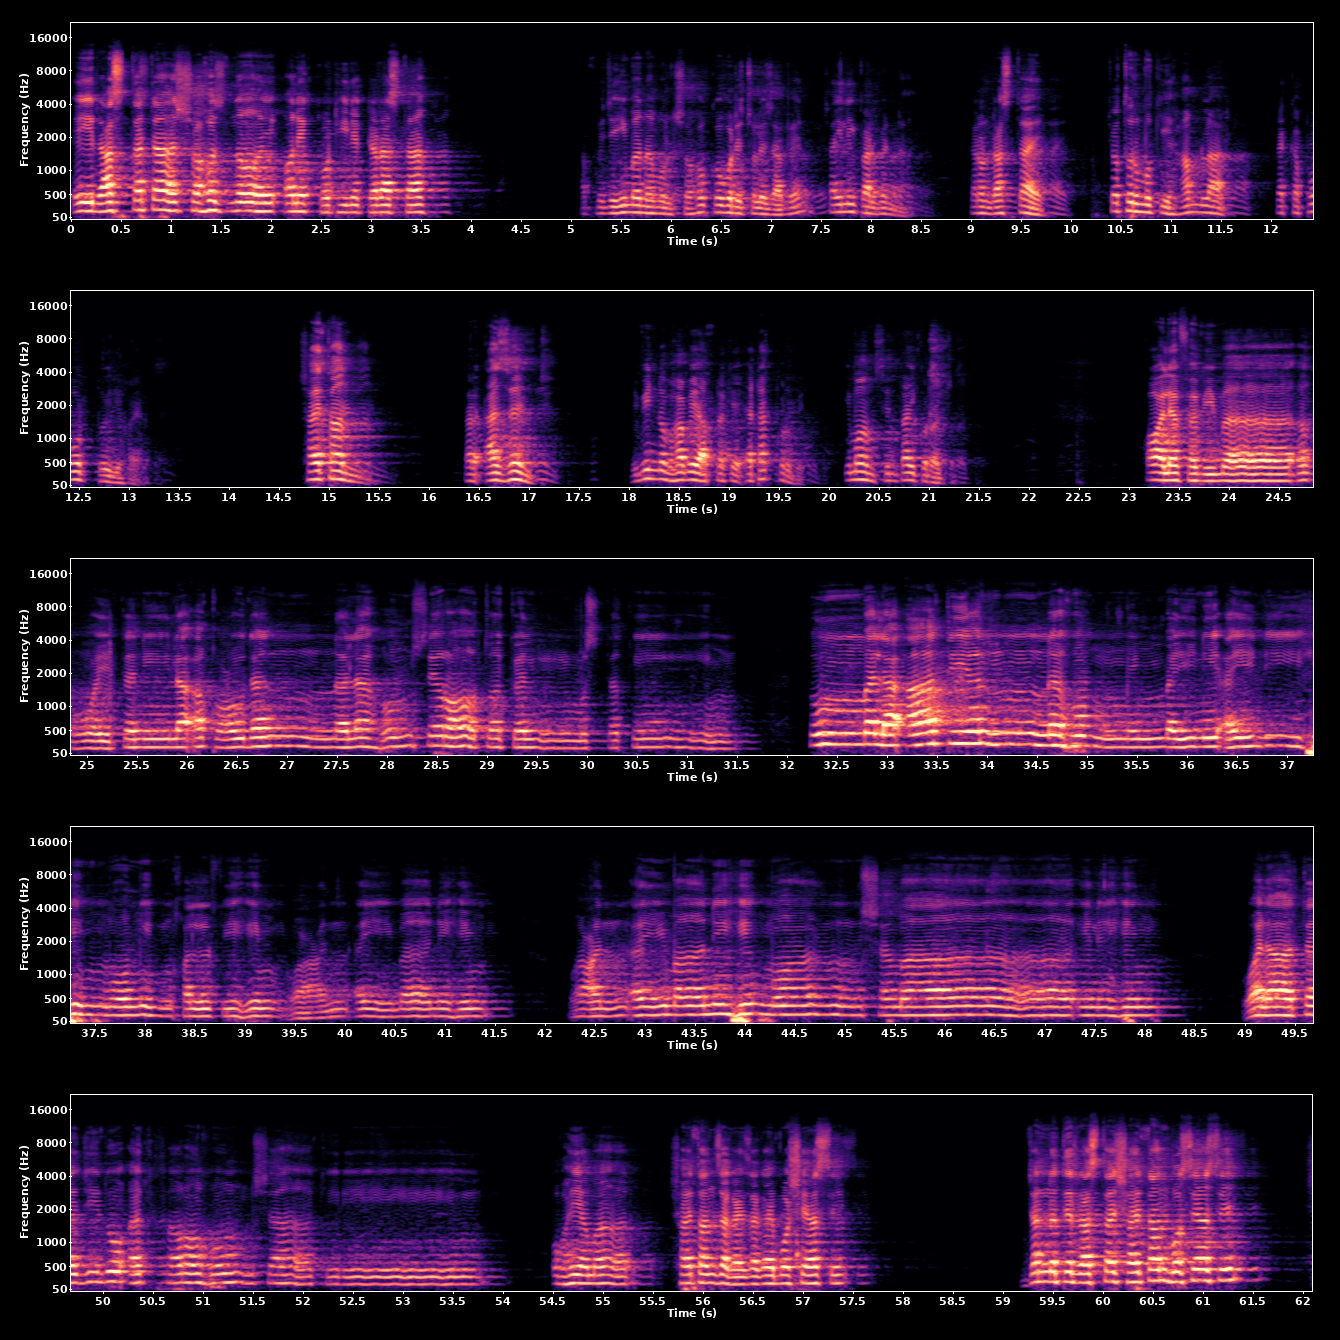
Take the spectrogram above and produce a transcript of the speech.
এই রাস্তাটা সহজ নয়, অনেক কঠিন একটা রাস্তা। আপনি যে ইমান আমল সহ কবরে চলে যাবেন, চাইলেই পারবেন না। কারণ রাস্তায় চতুর্মুখী হামলার প্রেক্ষাপট তৈরি হয়। শয়তান, তার এজেন্ট বিভিন্নভাবে আপনাকে অ্যাটাক করবে ইমান চিন্তাই করার জন্য قال فبما أغويتني لأقعدن لهم صراطك المستقيم ثم لآتينهم من بين أيديهم ومن خلفهم وعن أيمانهم وعن أيمانهم وعن شمائلهم ولا تجد أكثرهم شاكرين ও ভাই আমার শয়তান জায়গায় জায়গায় বসে আছে জান্নাতের রাস্তায় শয়তান বসে আছে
